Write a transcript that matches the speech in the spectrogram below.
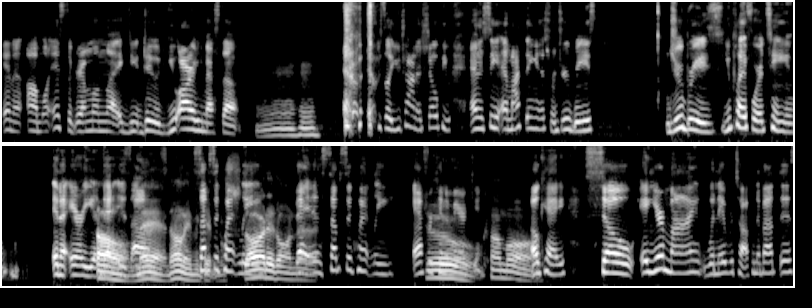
in a, um on Instagram. I'm like, dude, you already messed up. hmm so you trying to show people and see and my thing is for Drew Brees, Drew Brees, you play for a team in an area that Oh is um man, don't even subsequently- get started on that that. is subsequently African American. Come on. Okay. So in your mind, when they were talking about this,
